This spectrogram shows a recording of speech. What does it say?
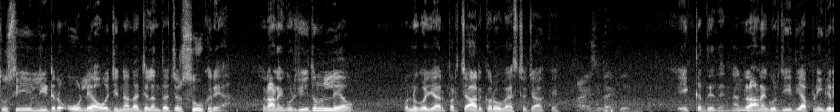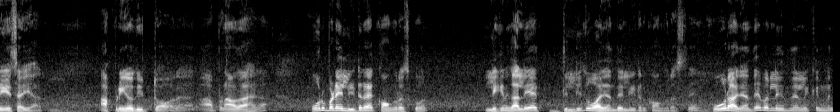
ਤੁਸੀਂ ਲੀਡਰ ਉਹ ਲਿਆਓ ਜਿਨ੍ਹਾਂ ਦਾ ਜਲੰਧਰ 'ਚ ਰਸੂਖ ਰਿਹਾ। ਰਾਣੇ ਗੁਰਜੀਤ ਨੂੰ ਲਿਆਓ। ਉਹਨੂੰ ਕੋ ਯਾਰ ਪ੍ਰਚਾਰ ਕਰੋ ਵੈਸਟ 'ਚ ਆ ਕੇ। ਇੱਕ ਦੇ ਦੇਣ। ਨਾ ਰਾਣਾ ਗੁਰਜੀਤ ਦੀ ਆਪਣੀ ਗ੍ਰੇਸ ਹੈ ਯਾਰ। ਆਪਣੀ ਉਹਦੀ ਟੌਰ ਹੈ ਆਪਣਾ ਉਹਦਾ ਹੈਗਾ। ਹੋਰ ਬੜੇ ਲੀਡਰ ਹੈ ਕਾਂਗਰਸ ਕੋਲ। ਲੇਕਿਨ ਗੱਲ ਇਹ ਹੈ, ਦਿੱਲੀ ਤੋਂ ਆ ਜਾਂਦੇ ਲੀਡਰ ਕਾਂਗਰਸ ਦੇ, ਹੋਰ ਆ ਜਾਂਦੇ, ਪਰ ਲੇਕਿਨ ਲੇਕਿਨ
